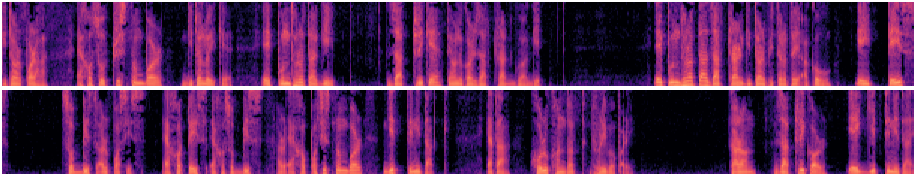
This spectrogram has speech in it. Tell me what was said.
গীতৰ পৰা এশ চৌত্ৰিশ নম্বৰ গীতলৈকে এই পোন্ধৰটা গীত যাত্ৰীকে তেওঁলোকৰ যাত্ৰাত গোৱা গীত। এই পোন্ধৰটা যাত্ৰাৰ গীতৰ ভিতৰতে আকৌ এই তেইছ চৌব্বিছ আৰু পঁচিছ এশ তেইছ এশ চৌব্বিছ আৰু এশ পঁচিছ নম্বৰ গীত তিনিটাক এটা সৰু খণ্ডত ধৰিব পাৰি। কাৰণ যাত্ৰীকৰ এই গীত তিনিটাই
